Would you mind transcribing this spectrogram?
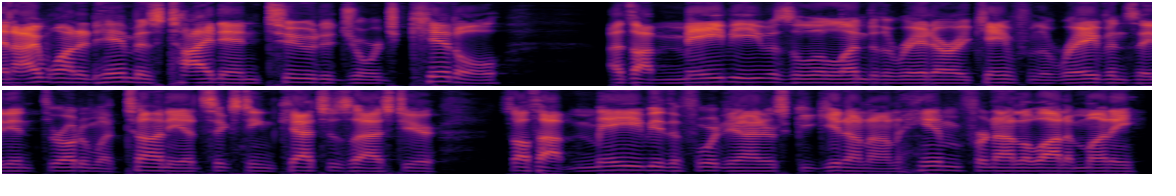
And I wanted him as tight end two to George Kittle I thought maybe he was a little under the radar. He came from the Ravens. They didn't throw to him a ton. He had 16 catches last year. So I thought maybe the 49ers could get on, on him for not a lot of money.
